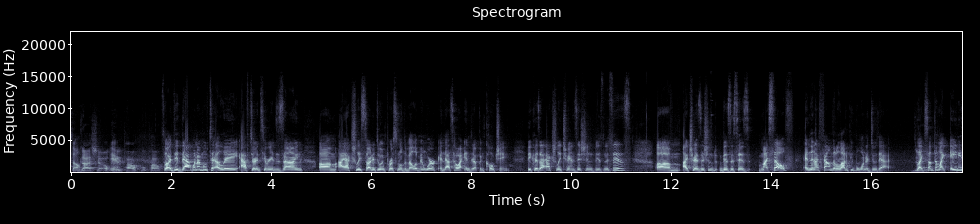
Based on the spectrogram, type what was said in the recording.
So. Gotcha. Okay. Yeah. Powerful. Powerful. So I did that when I moved to LA after interior design. Um, I actually started doing personal development work, and that's how I ended up in coaching because I actually transitioned businesses. Um, I transitioned businesses myself, and then I found that a lot of people want to do that. Like Do- something like 80,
